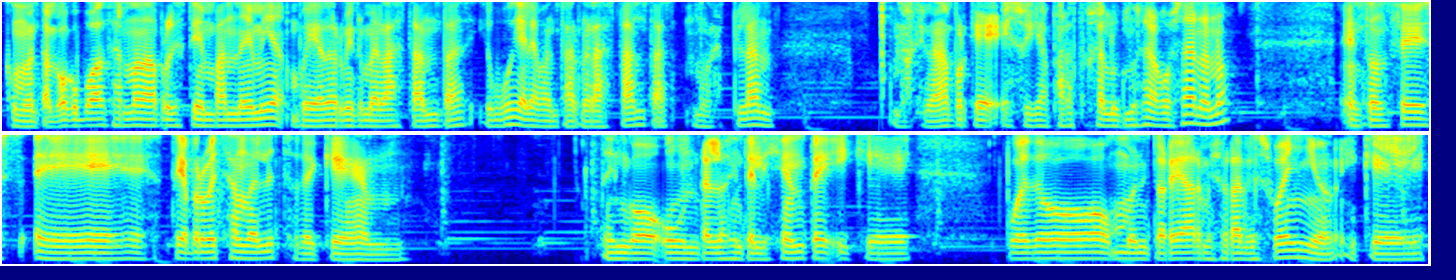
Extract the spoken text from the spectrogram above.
como tampoco puedo hacer nada porque estoy en pandemia, voy a dormirme las tantas y voy a levantarme las tantas. No es plan. Más que nada porque eso ya para tu salud no es algo sano, ¿no? Entonces eh, estoy aprovechando el hecho de que mm, tengo un reloj inteligente y que puedo monitorear mis horas de sueño y que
